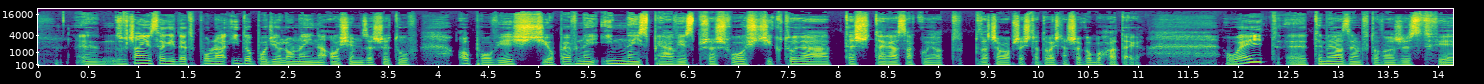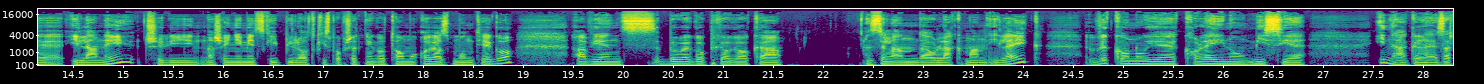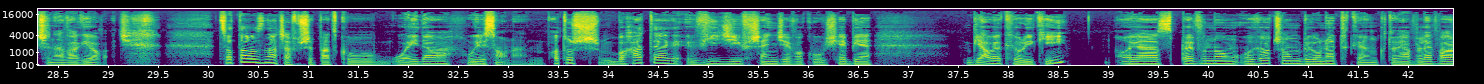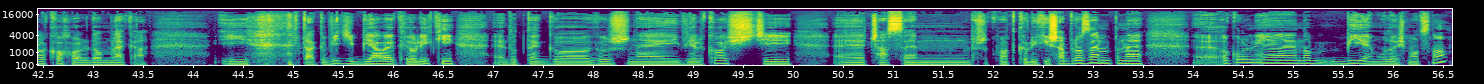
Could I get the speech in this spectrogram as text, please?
zwyczajnej serii Deadpoola i do podzielonej na 8 zeszytów opowieści o pewnej innej sprawie z przeszłości, która też teraz akurat zaczęła prześladować naszego bohatera. Wade, e, tym razem w towarzystwie Ilany, czyli naszej niemieckiej pilotki z poprzedniego tomu oraz Montiego, a więc byłego proroka z Landau, Lackman i Lake, wykonuje kolejną misję i nagle zaczyna wariować. Co to oznacza w przypadku Wade'a Wilsona? Otóż bohater widzi wszędzie wokół siebie białe króliki, oraz pewną uroczą brunetkę, która wlewa alkohol do mleka. I tak, widzi białe króliki, e, do tego różnej wielkości, e, czasem na przykład króliki szablozębne. E, ogólnie no, bije mu dość mocno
